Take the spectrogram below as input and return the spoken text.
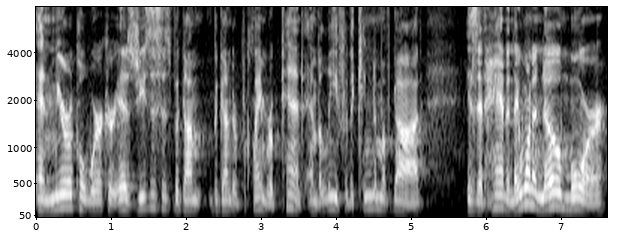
and miracle worker is. Jesus has begun, begun to proclaim, repent and believe, for the kingdom of God is at hand. And they want to know more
